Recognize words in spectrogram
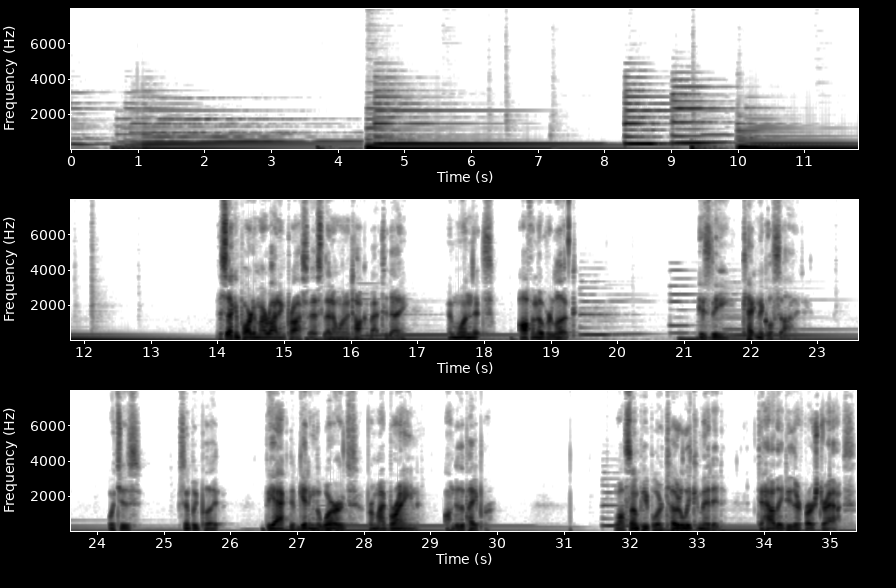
Second part of my writing process that I want to talk about today, and one that's often overlooked, is the technical side, which is, simply put, the act of getting the words from my brain onto the paper. While some people are totally committed to how they do their first drafts,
